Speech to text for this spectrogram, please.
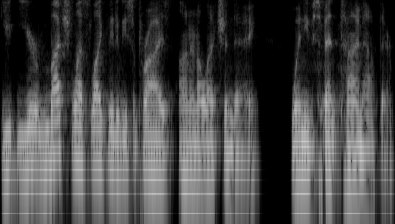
you, you're much less likely to be surprised on an election day when you've spent time out there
